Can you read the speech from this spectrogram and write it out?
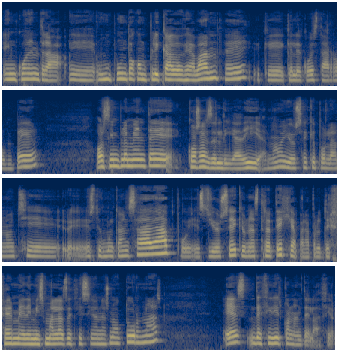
encuentra eh, un punto complicado de avance que le cuesta romper o simplemente cosas del día a día, ¿no? Yo sé que por la noche eh, estoy muy cansada, pues yo sé que una estrategia para protegerme de mis malas decisiones nocturnas es decidir con antelación.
